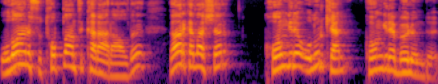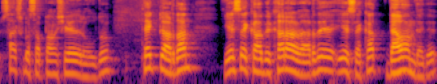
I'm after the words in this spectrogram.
olağanüstü toplantı kararı aldı. Ve arkadaşlar kongre olurken kongre bölündü. Saçma sapan şeyler oldu. Tekrardan YSK bir karar verdi. YSK devam dedi.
